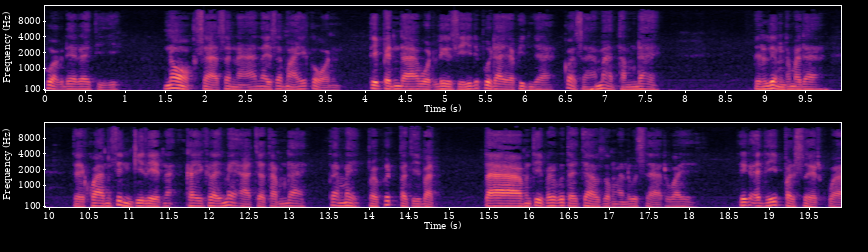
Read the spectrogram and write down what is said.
พวกเดรัจฉีนอกศาสนาในสมัยก่อน ที่เป็นดาวดฤาษีที่ผู้ได้อภิญญาก็สามารถทำได้ เป็นเรื่องธรรมดา แต่ความสิ้นกิเลสนะใครๆไม่อาจจะทำได้ ถ้าไม่ประพฤติปฏิบัติ ตามที่พระพุทธเจ้าทรงอนุสาสไว้ซึ่งอันนี้ประเสริฐกว่า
